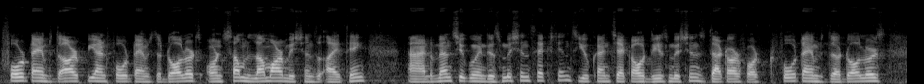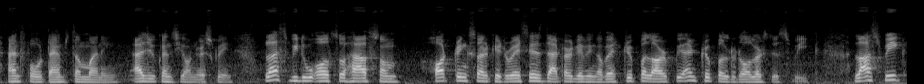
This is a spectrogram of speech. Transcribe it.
four times the rp and four times the dollars on some lamar missions i think and once you go in these mission sections you can check out these missions that are for four times the dollars and four times the money as you can see on your screen. Plus we do also have some hot ring circuit races that are giving away triple rp and triple dollars this week. Last week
